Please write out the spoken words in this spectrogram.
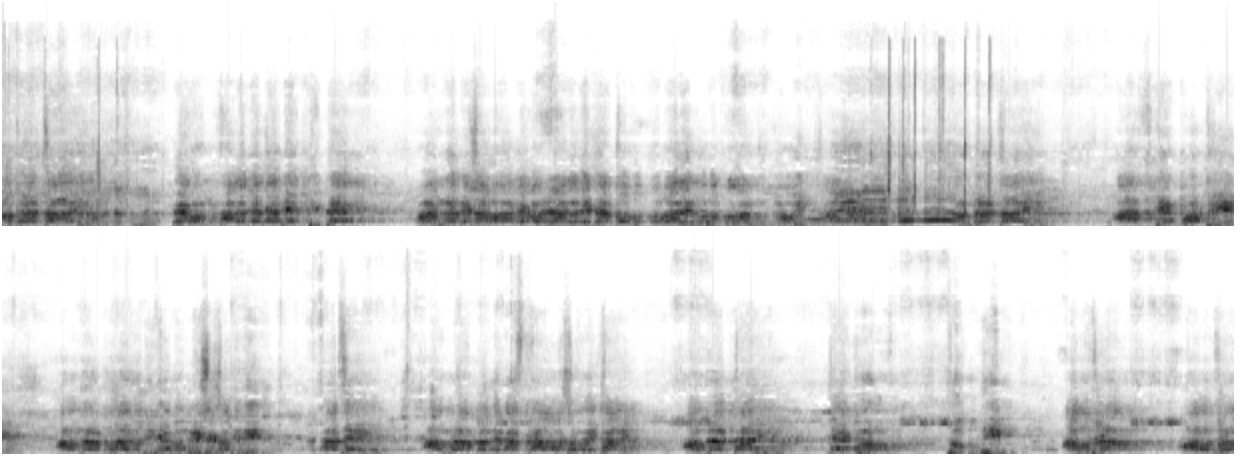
আমরা চাই বেগম খালেদা নেতৃত্বে বাংলাদেশ আবার বেগম খালেদা জিয়া চতুর্থবারের মতো প্রধানমন্ত্রী হবে আমরা চাই আজকের পর থেকে আমরা প্রধান অতিথি এবং বিশেষ অতিথির কাছে আমরা আপনাদের কাছে আরও সময় চাই। আমরা চাই যে কোনো যুক্তি আলোচনা আলোচনা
